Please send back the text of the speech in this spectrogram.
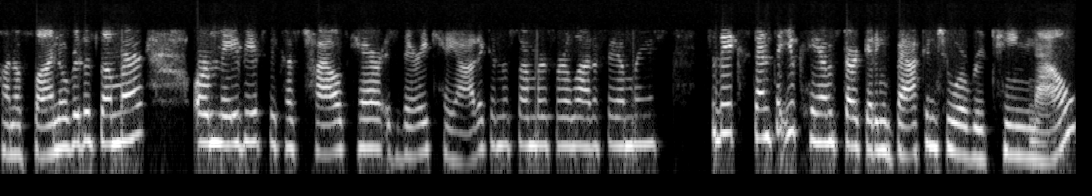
ton of fun over the summer, or maybe it's because childcare is very chaotic in the summer for a lot of families. To the extent that you can start getting back into a routine now,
